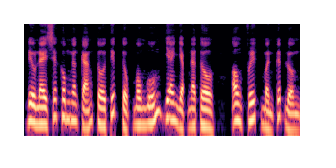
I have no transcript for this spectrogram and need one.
điều này sẽ không ngăn cản tôi tiếp tục mong muốn gia nhập NATO, ông Friedman kết luận.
